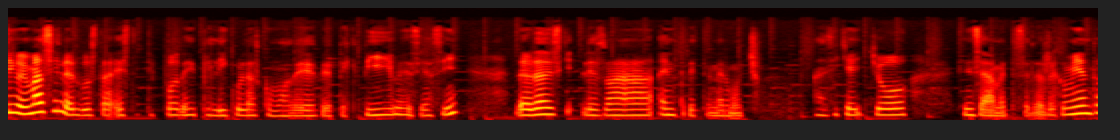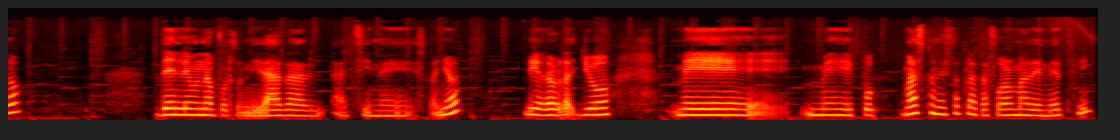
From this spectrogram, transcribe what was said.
Digo, y más si les gusta este tipo de películas como de detectives y así, la verdad es que les va a entretener mucho. Así que yo sinceramente se les recomiendo. Denle una oportunidad al, cine español. Digo, la verdad, yo me, me más con esta plataforma de Netflix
